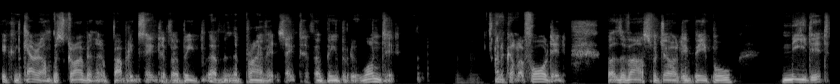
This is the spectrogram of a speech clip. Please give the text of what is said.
you can carry on prescribing in the public sector for people, in the private sector for people who want it mm-hmm. and can afford it. But the vast majority of people need it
